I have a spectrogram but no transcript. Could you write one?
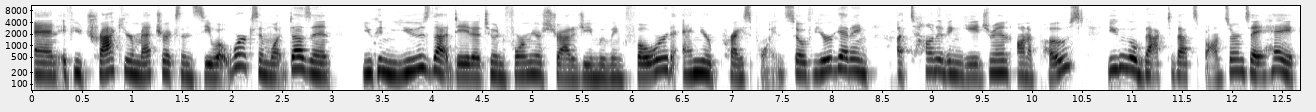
and if you track your metrics and see what works and what doesn't you can use that data to inform your strategy moving forward and your price point. So if you're getting a ton of engagement on a post, you can go back to that sponsor and say, "Hey,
